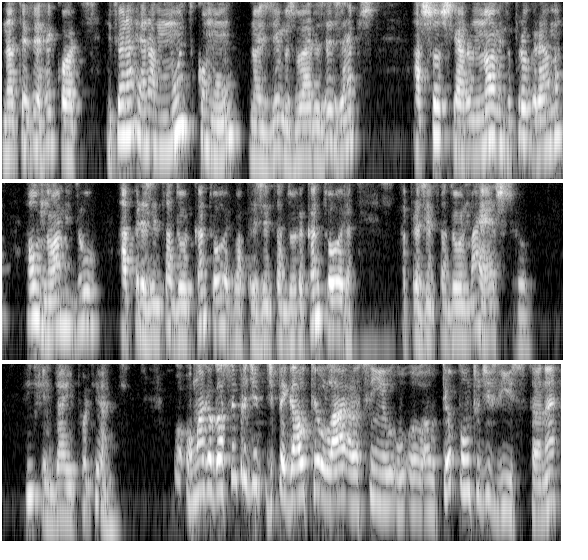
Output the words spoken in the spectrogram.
na TV Record. Então era, era muito comum, nós vimos vários exemplos, associar o nome do programa ao nome do apresentador cantor, o apresentadora cantora, apresentador maestro, enfim, daí por diante. O Mago, eu gosto sempre de, de pegar o teu assim, o, o, o, teu ponto de vista, né?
